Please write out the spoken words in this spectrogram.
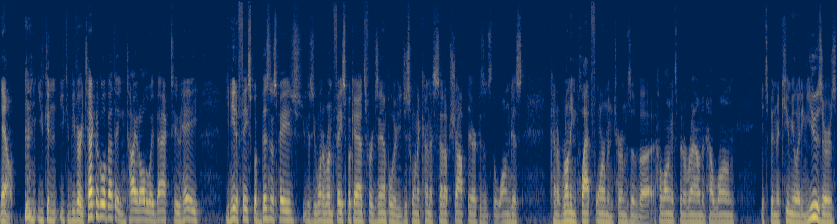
Now, you can you can be very technical about that. You can tie it all the way back to hey, you need a Facebook business page because you want to run Facebook ads, for example, or you just want to kind of set up shop there because it's the longest kind of running platform in terms of uh, how long it's been around and how long it's been accumulating users.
